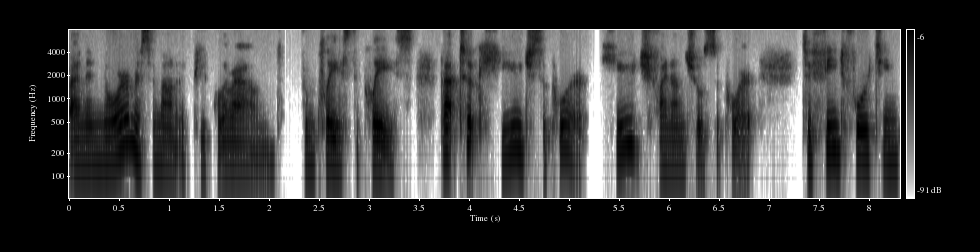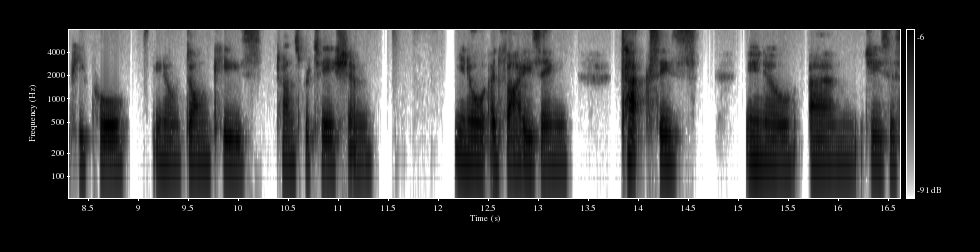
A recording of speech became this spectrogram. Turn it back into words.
an enormous amount of people around from place to place. That took huge support, huge financial support to feed 14 people you know, donkeys, transportation, you know, advising, taxes. You know, um, Jesus,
